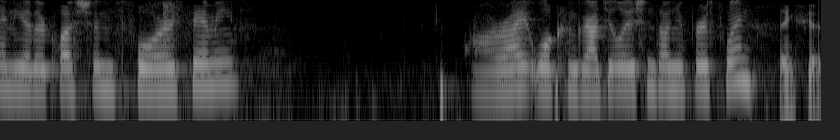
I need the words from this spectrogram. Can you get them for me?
Any other questions for Sammy? All right. Well, congratulations on your first win. Thanks, guys.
